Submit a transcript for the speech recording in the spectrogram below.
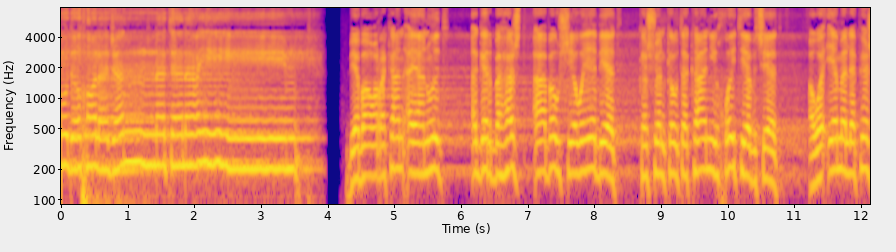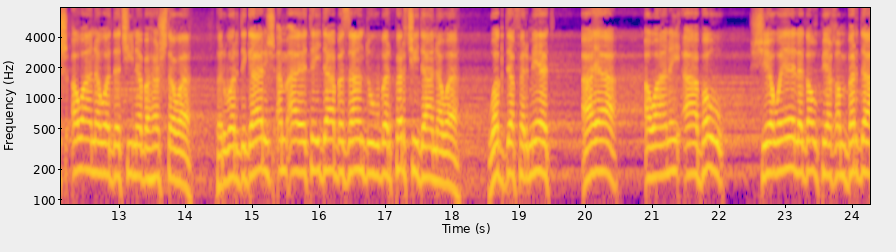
يدخل جنة نعيم. بێباوەڕەکان ئەیانوت ئەگەر بەهشت ئابە و شێوەیە بێت کە شوێنکەوتەکانی خۆی تێبچێت ئەوە ئێمە لە پێش ئەوانەوە دەچینە بەهشتەوە. پەروەردگاریش ئەم ئاەتەیدا بەزاند و بەرپەرچی دانەوە. وەک دەفەرمێت ئایا ئەوانەی ئابە و شێوەیە لەگەڵ پێغەمبەردا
